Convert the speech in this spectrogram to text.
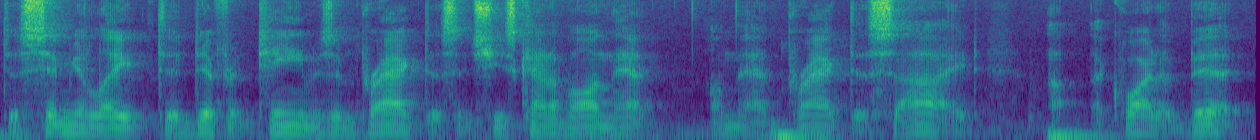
to simulate to different teams in practice, and she's kind of on that on that practice side uh, quite a bit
